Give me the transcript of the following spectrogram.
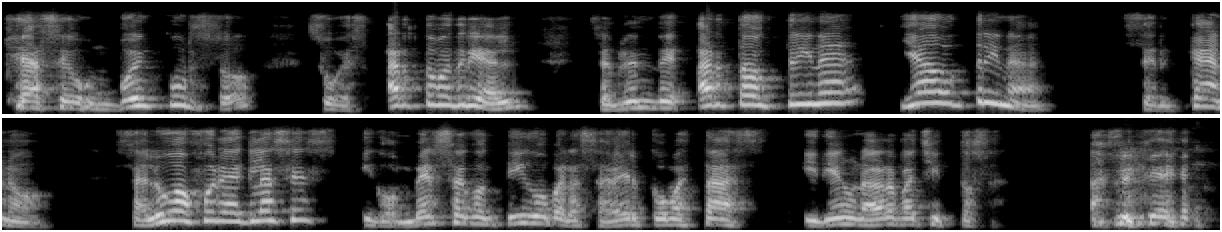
que haces un buen curso, subes harto material, se aprende harta doctrina y a doctrina, cercano. Saluda fuera de clases y conversa contigo para saber cómo estás. Y tiene una barba chistosa. Así que.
